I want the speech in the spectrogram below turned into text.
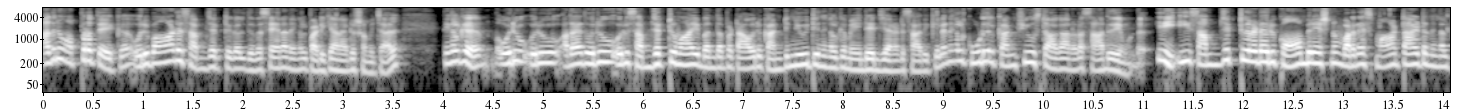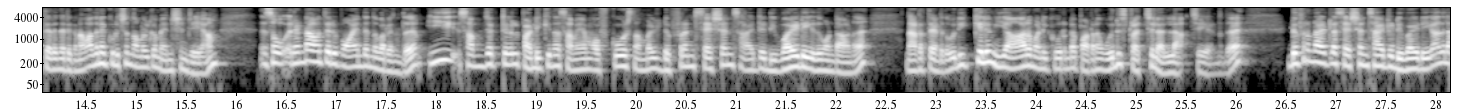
അതിനും അപ്പുറത്തേക്ക് ഒരുപാട് സബ്ജക്റ്റുകൾ ദിവസേന നിങ്ങൾ പഠിക്കാനായിട്ട് ശ്രമിച്ചാൽ നിങ്ങൾക്ക് ഒരു ഒരു അതായത് ഒരു ഒരു സബ്ജക്റ്റുമായി ബന്ധപ്പെട്ട ആ ഒരു കണ്ടിന്യൂറ്റി നിങ്ങൾക്ക് മെയിന്റെയിൻ ചെയ്യാനായിട്ട് സാധിക്കില്ല. നിങ്ങൾ കൂടുതൽ കൺഫ്യൂസ്ഡ് ആകാനുള്ള സാധ്യതയുണ്ട് ഇനി ഈ സബ്ജക്റ്റുകളുടെ ഒരു കോമ്പിനേഷനും വളരെ സ്മാർട്ടായിട്ട് നിങ്ങൾ തിരഞ്ഞെടുക്കണം. അതിനെക്കുറിച്ച് നമ്മൾക്ക് മെൻഷൻ ചെയ്യാം. സോ രണ്ടാമത്തെ ഒരു പോയിന്റ് എന്ന് പറയുന്നത് ഈ സബ്ജക്റ്റുകൾ പഠിക്കുന്ന സമയം ഓഫ് കോഴ്സ് നമ്മൾ ഡിഫറെന്റ് സെഷൻസ് ആയിട്ട് ഡിവൈഡ് ചെയ്തുകൊണ്ടാണ് നടത്തേണ്ടത്. ഒരിക്കലും ഈ ആറ് മണിക്കൂറിന്റെ പഠനം ഒരു സ്ട്രെച്ചിലല്ല ചെയ്യേണ്ടത്. ഡിഫറെന്റ് ആയിട്ടുള്ള സെഷൻസ് ആയിട്ട് ഡിവൈഡ് ചെയ്യുക. അതിൽ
